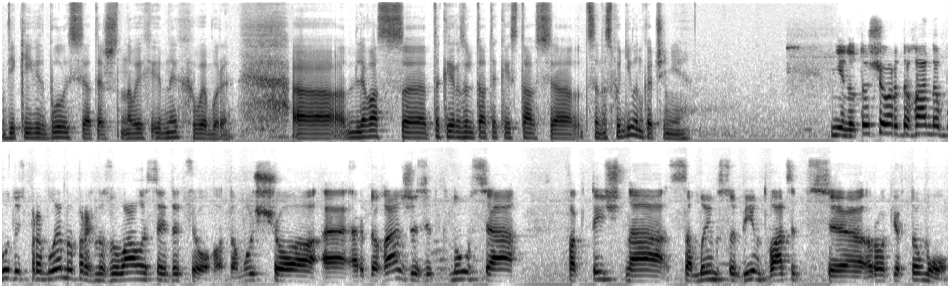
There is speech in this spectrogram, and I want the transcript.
в якій відбулися теж на вихідних вибори. Е, Для вас е, такий результат, який стався, це несподіванка чи ні? Ні, ну то, що у Ердогана будуть проблеми, прогнозувалося і до цього, тому що Ердоган же зіткнувся фактично самим собі 20 років тому.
